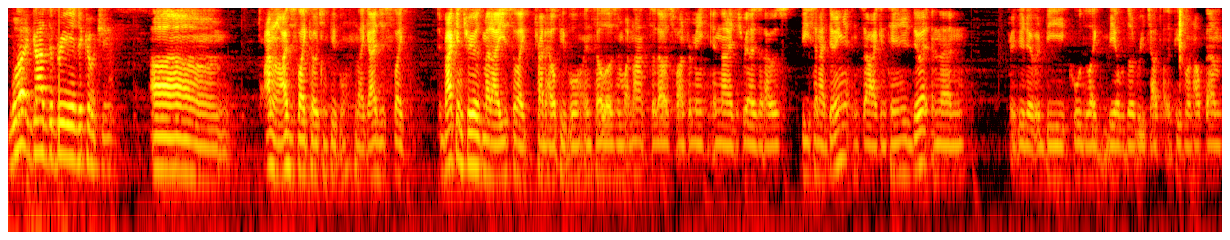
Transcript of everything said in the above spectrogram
What got DBree into coaching? Um, I don't know. I just like coaching people. Like I just like back in trios meta, I used to like try to help people in solos and whatnot. So that was fun for me. And then I just realized that I was decent at doing it, and so I continued to do it. And then figured it would be cool to like be able to reach out to other people and help them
